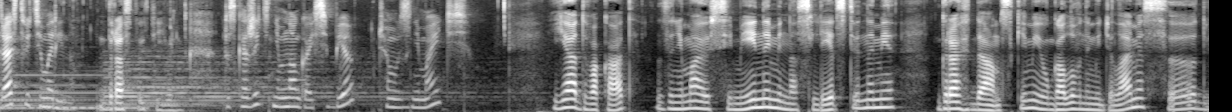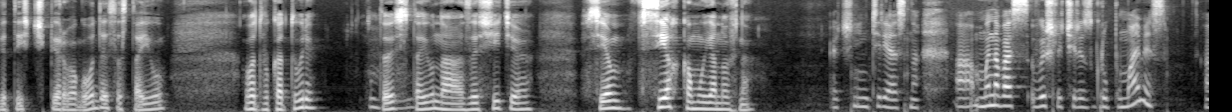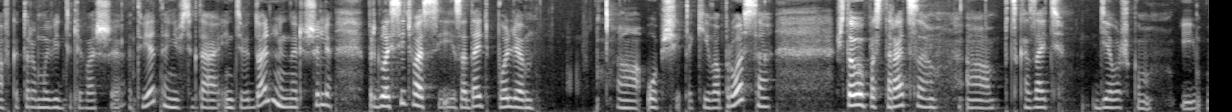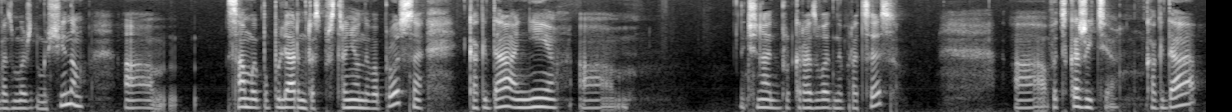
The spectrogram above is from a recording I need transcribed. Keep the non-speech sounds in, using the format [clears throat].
Здравствуйте, Марина. Здравствуйте, Юля. Расскажите немного о себе, чем вы занимаетесь. Я адвокат, занимаюсь семейными, наследственными, гражданскими и уголовными делами с 2001 года. Состою в адвокатуре, угу. то есть стою на защите всем, всех, кому я нужна. Очень интересно. А, мы на вас вышли через группу Мамис, а, в которой мы видели ваши ответы. Они всегда индивидуальные, но решили пригласить вас и задать более общие такие вопросы, чтобы постараться подсказать девушкам и, возможно, мужчинам самые популярные распространенные вопросы, когда они начинают бракоразводный процесс. Вот скажите, когда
